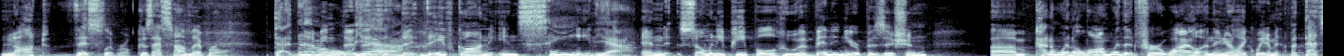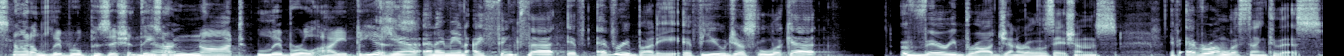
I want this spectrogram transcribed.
not this liberal? Because that's not liberal. That, no, I mean, th- yeah, they, they've gone insane. Yeah. and so many people who have been in your position. Um, kind of went along with it for a while, and then you're like, "Wait a minute!" But that's not a liberal position. These No. are not liberal ideas. Yeah, and I mean, I think that if everybody, if you just look at very broad generalizations, if everyone listening to this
